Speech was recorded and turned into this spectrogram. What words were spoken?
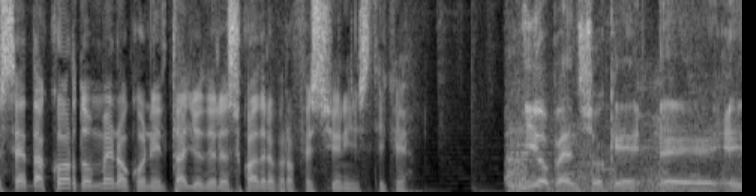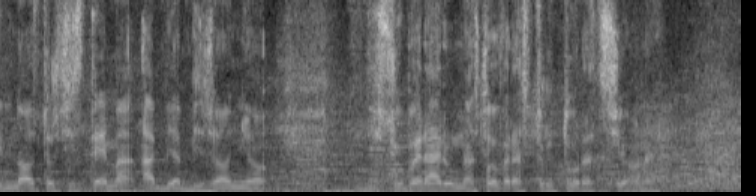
se è d'accordo o meno con il taglio delle squadre professionistiche. Io penso che eh, il nostro sistema abbia bisogno di superare una sovrastrutturazione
